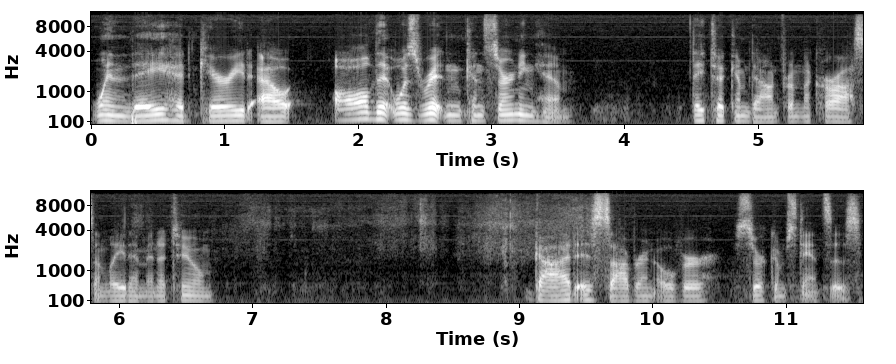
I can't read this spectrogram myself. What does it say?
when they had carried out all that was written concerning him they took him down from the cross and laid him in a tomb. God is sovereign over circumstances.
